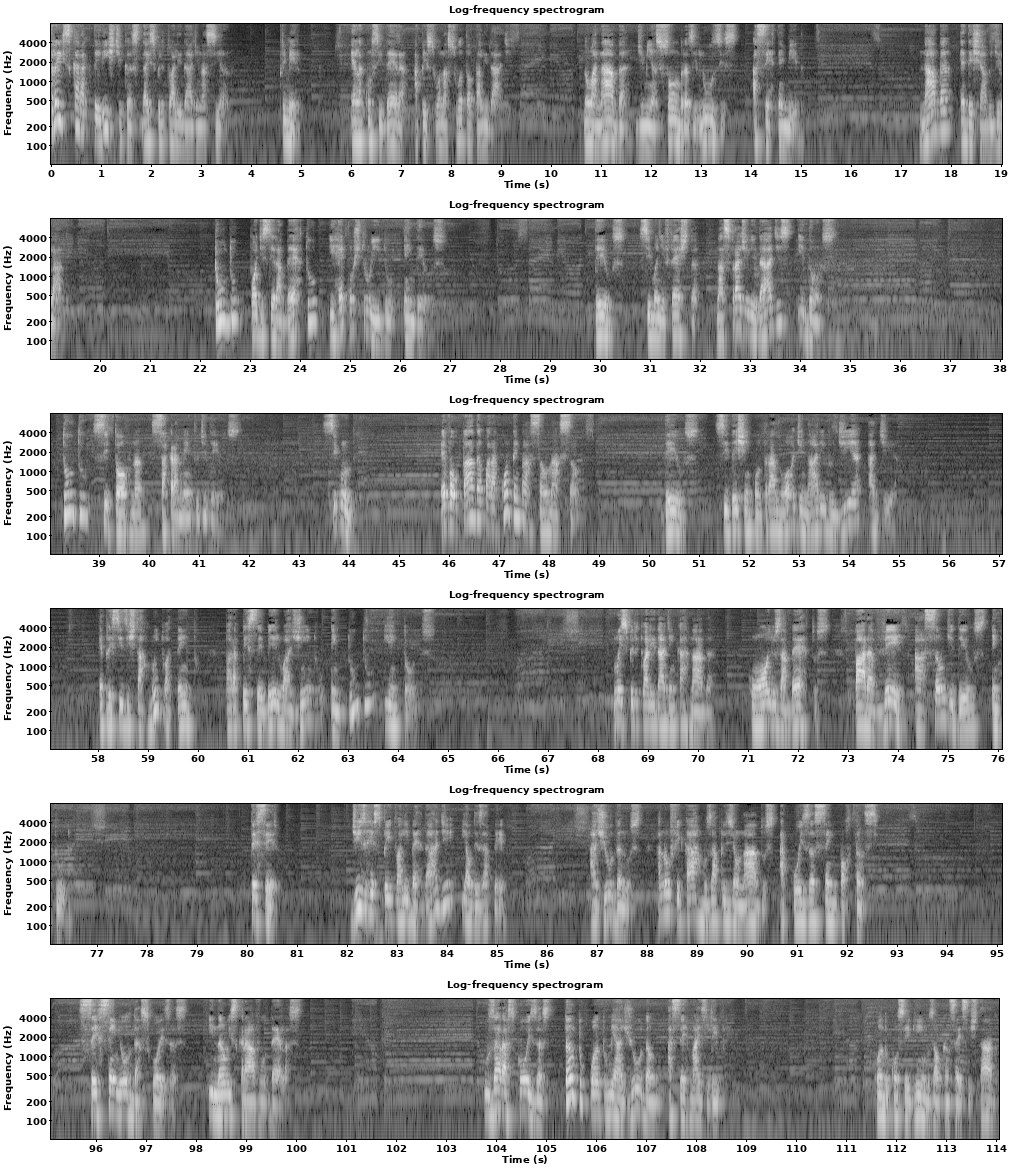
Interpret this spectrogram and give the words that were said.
Três características da espiritualidade naciana. Primeiro, ela considera a pessoa na sua totalidade. Não há nada de minhas sombras e luzes a ser temido. Nada é deixado de lado. Tudo pode ser aberto e reconstruído em Deus. Deus se manifesta nas fragilidades e dons. Tudo se torna sacramento de Deus. Segundo, é voltada para a contemplação na ação. Deus se deixa encontrar no ordinário do dia a dia. É preciso estar muito atento para percebê-lo agindo em tudo e em todos. Uma espiritualidade encarnada, com olhos abertos para ver a ação de Deus em tudo. Terceiro, diz respeito à liberdade e ao desapego. Ajuda-nos a não ficarmos aprisionados a coisas sem importância. Ser senhor das coisas e não escravo delas. Usar as coisas tanto quanto me ajudam a ser mais livre. Quando conseguimos alcançar esse estado,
